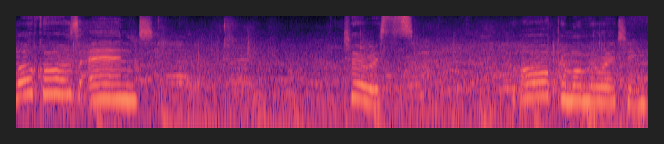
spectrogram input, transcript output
Locals and tourists all commemorating.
